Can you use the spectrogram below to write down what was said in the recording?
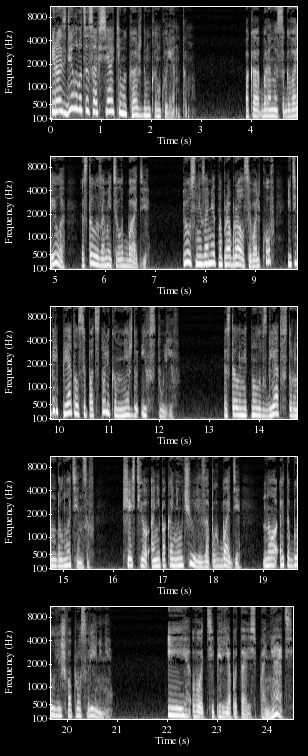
и разделываться со всяким и каждым конкурентом. Пока баронесса говорила, Эстелла заметила Бадди. Пес незаметно пробрался в ольков и теперь прятался под столиком между их стульев. Эстелла метнула взгляд в сторону далматинцев. К счастью, они пока не учуяли запах Бадди, но это был лишь вопрос времени. «И вот теперь я пытаюсь понять»,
